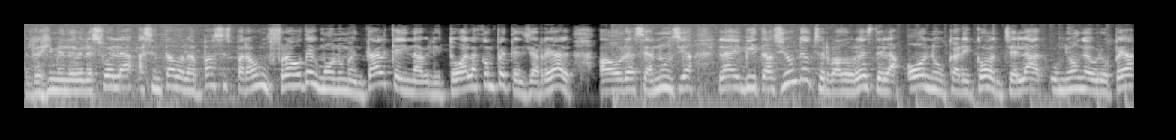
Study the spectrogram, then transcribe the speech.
El régimen de Venezuela ha sentado las bases para un fraude monumental que inhabilitó a la competencia real ahora se anuncia la invitación de observadores de la ONU, CARICOM, CELAT, Unión Europea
